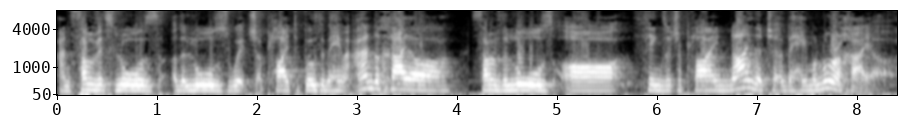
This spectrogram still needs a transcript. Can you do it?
and some of its laws are the laws which apply to both a behema and a chaya. Some of the laws are things which apply neither to a behema nor a chaya.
